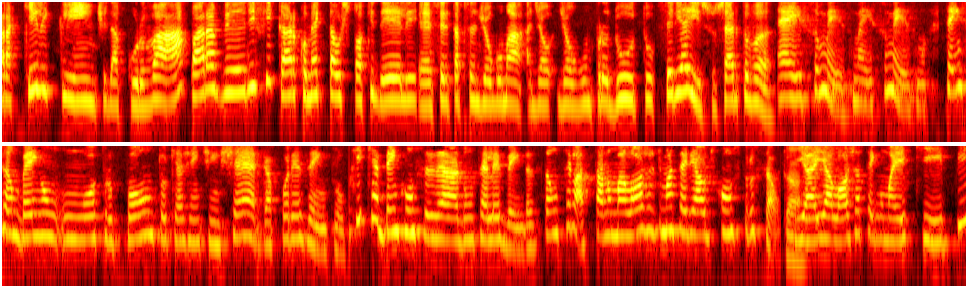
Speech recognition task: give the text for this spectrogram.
para aquele cliente da curva A para verificar como é que está o estoque dele, é, se ele está precisando de, alguma, de, de, algum produto. Seria isso, certo, Van? É isso mesmo, é isso mesmo. Tem também um, um outro ponto que a gente enxerga, por exemplo, o que, que é bem considerado um televendas? Então, sei lá, você está numa loja de material de construção. Tá. E aí a loja tem uma equipe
